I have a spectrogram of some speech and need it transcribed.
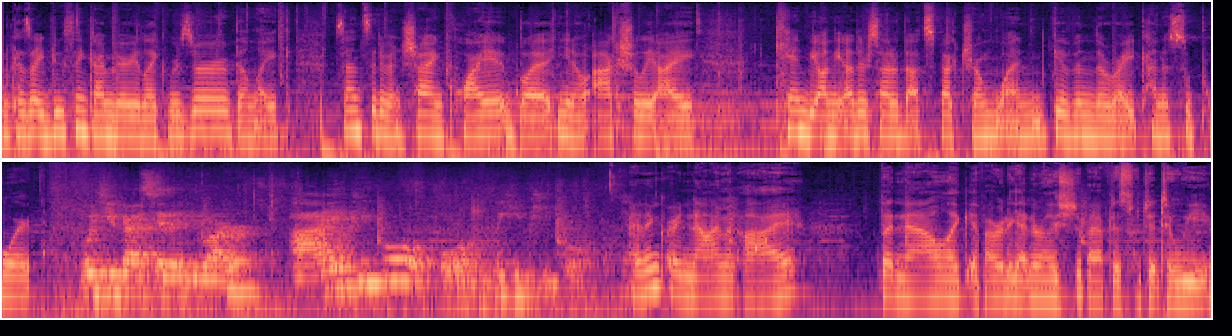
because I do think I'm very like reserved and like sensitive and shy and quiet. But you know, actually, I can be on the other side of that spectrum when given the right kind of support. Would you guys say that you are I people or we people? I think right now I'm an I, But now, like, if I were to get in a relationship, I have to switch it to we.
